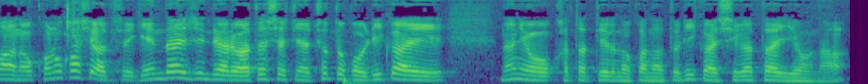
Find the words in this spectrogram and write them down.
まあ、あのこの歌詞はですね現代人である私たちにはちょっとこう理解何を語っているのかなと理解しがたいような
